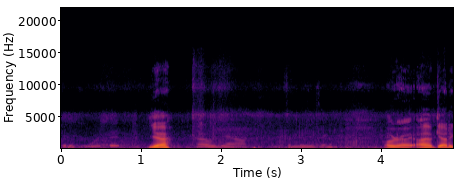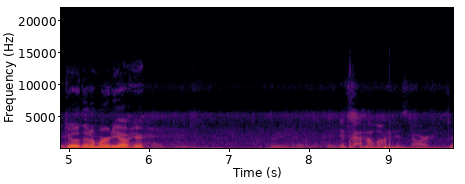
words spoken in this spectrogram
but it's worth it. Yeah. Oh yeah, it's amazing. All right, I've got to go then. I'm already out here. Is that how long it is to Arch to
